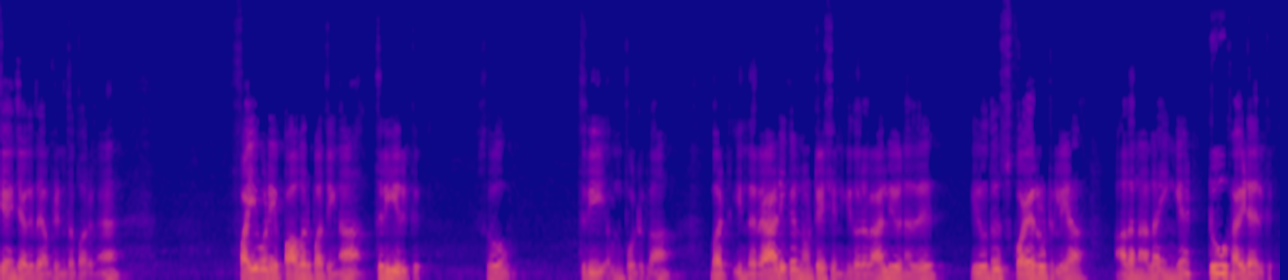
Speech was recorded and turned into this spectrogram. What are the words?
சேஞ்ச் ஆகுது அப்படின்றத பாருங்கள் ஃபைவோடைய பவர் பார்த்தீங்கன்னா த்ரீ இருக்குது ஸோ த்ரீ அப்படின்னு போட்டுக்கலாம். பட் இந்த ரேடிக்கல் நொட்டேஷன் இதோட வேல்யூ என்னது? இது வந்து ஸ்கொயர் ரூட் இல்லையா? அதனால் இங்கே டூ ஹைடாக இருக்குது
